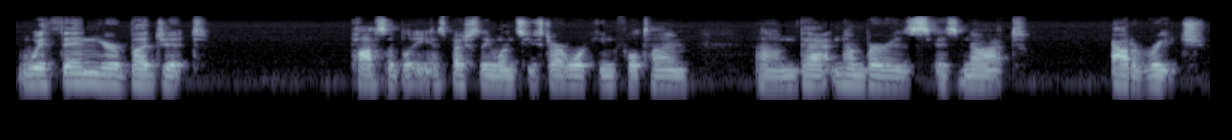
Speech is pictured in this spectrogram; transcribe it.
within your budget, possibly, especially once you start working full-time, um, that number is, is not out of reach.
